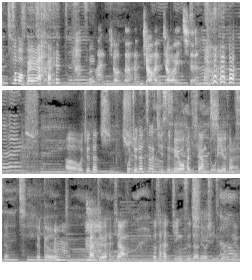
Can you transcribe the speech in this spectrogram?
这么悲哀？蛮久的，很久很久以前。呃，我觉得，我觉得这其实没有很像独立乐团人的的歌，嗯，感觉很像，都是很精致的流行歌那样。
